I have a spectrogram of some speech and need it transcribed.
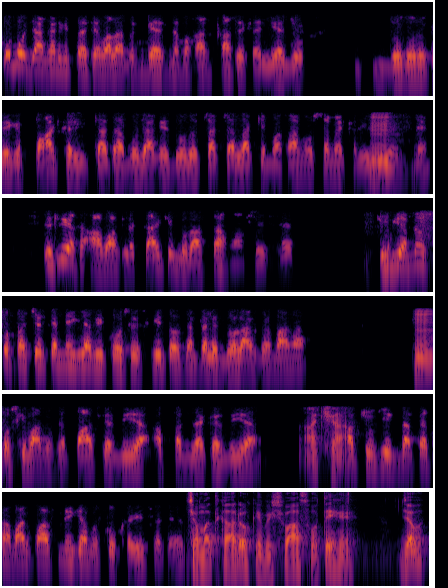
तो वो जाकर के पैसे वाला बन गया इसने मकान कहाँ से खरीद लिया? जो दो दो रुपए के पार्ट खरीदता था वो जाके दो दो चार चार लाख के मकान उस समय खरीद लिए हम्म। उसने। इसलिए ऐसा आवाज़ लगता है कि वो रास्ता वहाँ से है। क्योंकि हमने उसको परचेज करने के लिए अभी कोशिश की तो उसने पहले दो लाख रुपए मांगा। हम्म। उसके बाद उसने पाँच कर दिया अब पंद्रह कर दिया। अच्छा। अब चूँकि इतना पैसा हमारे पास नहीं कि हम उसको खरीद सके चमत्कारों के विश्वास होते हैं। जब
